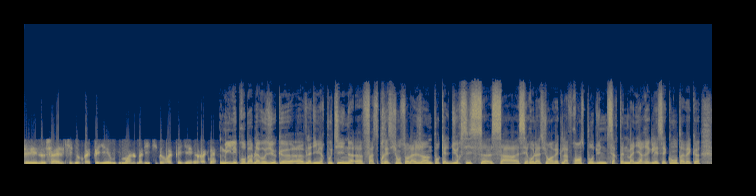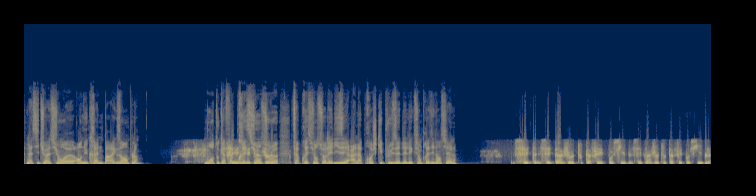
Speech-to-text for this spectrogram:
c'est le Sahel qui devrait payer, ou du moins le Mali qui devrait payer Wagner. Mais il est probable, à vos yeux, que Vladimir Poutine fasse pression sur la junte pour qu'elle durcisse sa, ses relations avec la France pour, d'une certaine manière, régler ses comptes avec la situation en Ukraine, par exemple? Ou en tout cas faire pression sur faire pression sur l'Élysée à l'approche qui plus est de l'élection présidentielle? C'est un jeu tout à fait possible. C'est un jeu tout à fait possible.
